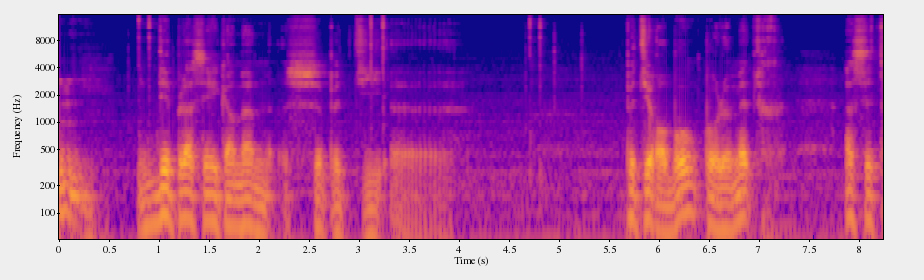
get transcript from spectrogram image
déplacer quand même ce petit. Euh, petit robot pour le mettre à cet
